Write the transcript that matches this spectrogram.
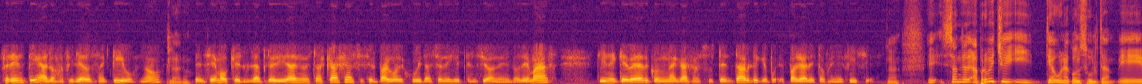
frente a los afiliados activos, ¿no? Claro. Pensemos que la prioridad de nuestras cajas es el pago de jubilaciones y pensiones. Lo demás tiene que ver con una caja sustentable que puede pagar estos beneficios. Claro. Eh, Sandra, aprovecho y te hago una consulta. Eh,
